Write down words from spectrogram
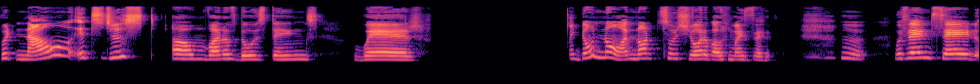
But now it's just um one of those things where I don't know. I'm not so sure about myself. My friend said,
